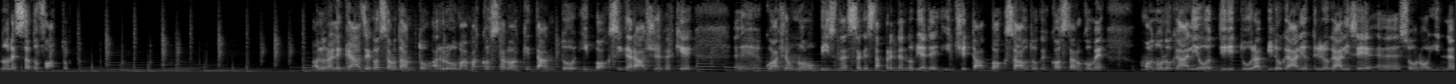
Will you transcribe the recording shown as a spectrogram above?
non è stato fatto. Allora, le case costano tanto a Roma, ma costano anche tanto i box, i garage, perché eh, qua c'è un nuovo business che sta prendendo piede in città, box auto che costano come monolocali o addirittura bilocali o trilocali se eh, sono in,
